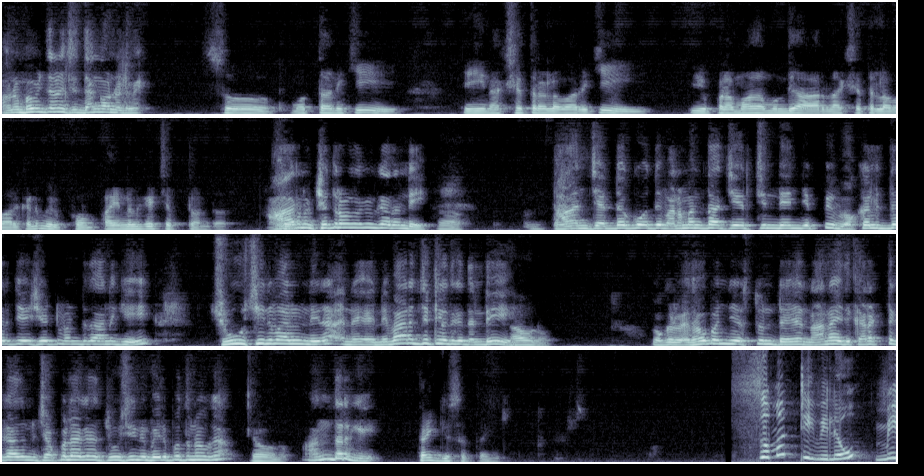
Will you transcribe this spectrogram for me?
అనుభవించడానికి సిద్ధంగా ఉండటమే. సో మొత్తానికి ఈ నక్షత్రాల వారికి ఈ ప్రమాదం ఉంది. ఆరు నక్షత్రాల వారికి అని మీరు ఫైనల్గా చెప్తుంటారు. ఆరు నక్షత్రాలు కదండి. తాను చెడ్డ కోతి మనమంతా చేర్చింది అని చెప్పి ఒకరిద్దరు చేసేటువంటి దానికి చూసిన వాళ్ళు నిరా నివారించట్లేదు కదండి. అవును. ఒకరు వెధవ పని చేస్తుంటే నాన్న ఇది కరెక్ట్ కాదు నువ్వు చెప్పలేక చూసి నువ్వు వెళ్ళిపోతున్నావుగా? అవును. అందరికీ. Thank you sir thank you Suman టీవీలో మీ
